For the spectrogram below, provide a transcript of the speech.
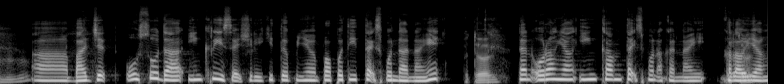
Hmm. Uh, budget also dah increase actually. Kita punya property tax pun dah naik. Betul. Dan orang yang income tax pun pun akan naik. Betul. Kalau yang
